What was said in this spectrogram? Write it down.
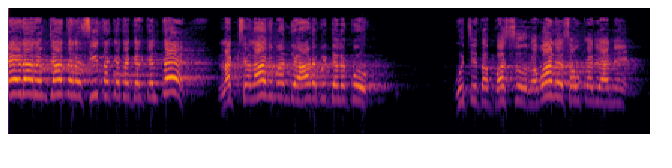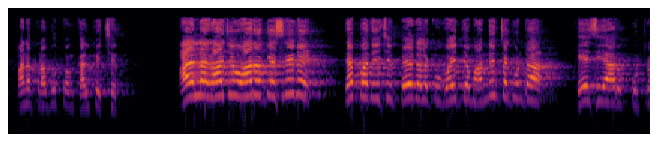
మేడారం జాతర సీతక్క దగ్గరికి వెళ్తే లక్షలాది మంది ఆడబిడ్డలకు ఉచిత బస్సు రవాణా సౌకర్యాన్ని మన ప్రభుత్వం కల్పించింది. ఆయన రాజీవ్ ఆరోగ్యశ్రీని దెబ్బతీసి పేదలకు వైద్యం అందించకుండా కేసీఆర్ కుట్ర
